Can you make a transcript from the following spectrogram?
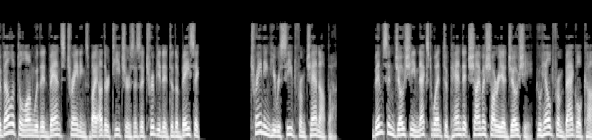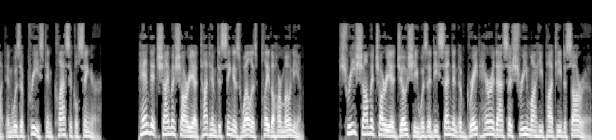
developed along with advanced trainings by other teachers is attributed to the basic training he received from Channappa. Bhimsen Joshi next went to Pandit Shimacharya Joshi, who hailed from Bagalkot and was a priest and classical singer. Pandit Shimacharya taught him to sing as well as play the harmonium. Sri Shamacharya Joshi was a descendant of great Haridasa Sri Mahipati Dasaru.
